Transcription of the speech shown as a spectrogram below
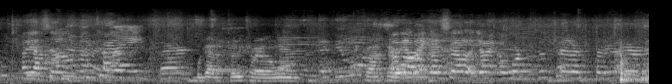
Oh, yeah, sell the food trailer? We got a food trailer. One. Oh, y'all ain't gonna sell it? Y'all ain't gonna work the food trailer for the fair or nothing?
